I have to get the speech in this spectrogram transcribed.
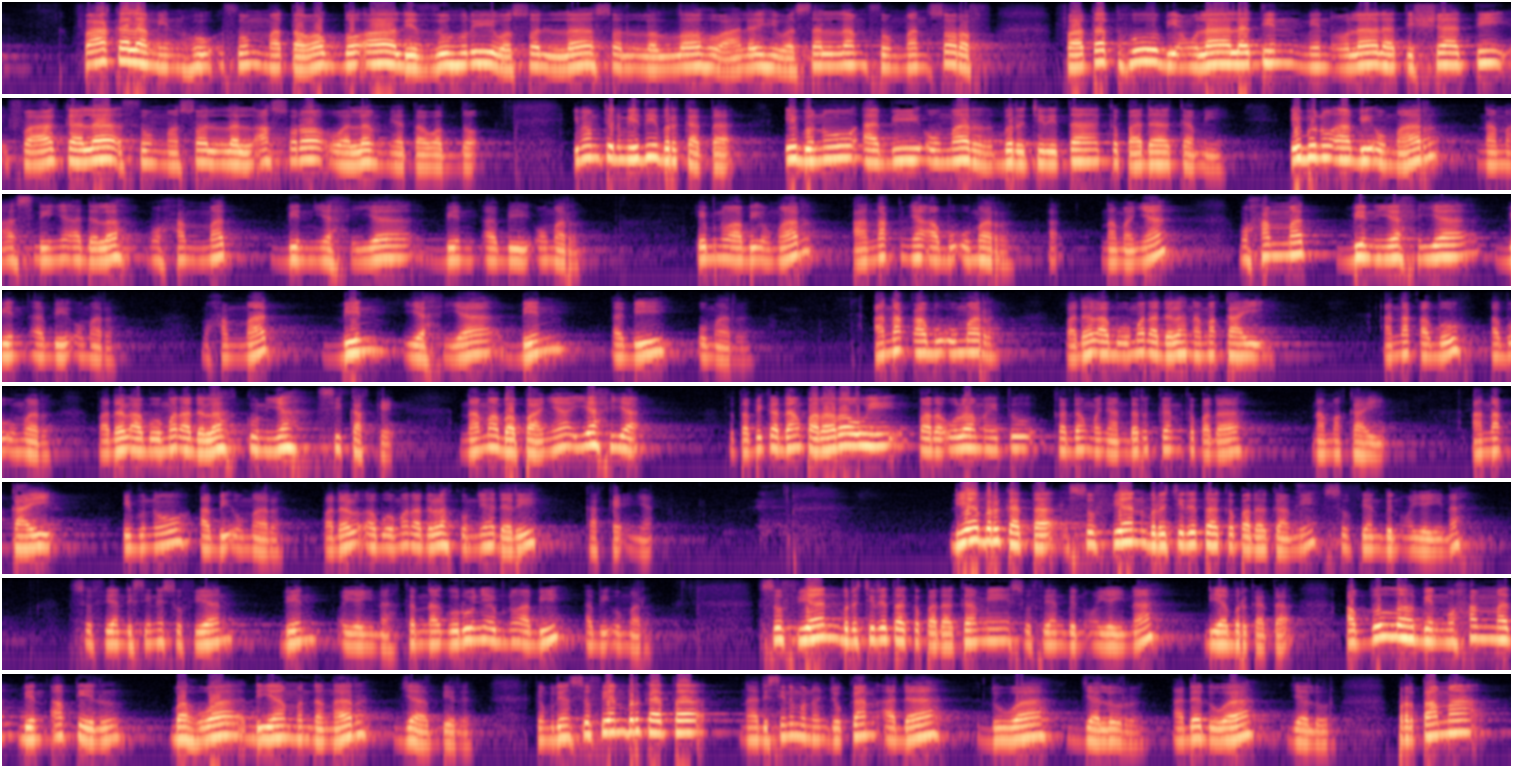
Fa'akala minhu thumma tawadda'a lidzuhri wa shalla sallallahu alaihi wasallam thumma saraf. Fatathu bi'ulalatin min ulalati syati fa'akala thumma shallal asra wa lam yatawadda. Imam Tirmidzi berkata, Ibnu Abi Umar bercerita kepada kami. Ibnu Abi Umar nama aslinya adalah Muhammad bin Yahya bin Abi Umar. Ibnu Abi Umar anaknya Abu Umar namanya Muhammad bin Yahya bin Abi Umar. Muhammad bin Yahya bin Abi Umar. Anak Abu Umar, padahal Abu Umar adalah nama kai. Anak Abu Abu Umar, padahal Abu Umar adalah kunyah si kakek. Nama bapaknya Yahya. Tetapi kadang para rawi, para ulama itu kadang menyandarkan kepada nama kai. Anak kai Ibnu Abi Umar. Padahal Abu Umar adalah kunyah dari kakeknya. Dia berkata, Sufyan bercerita kepada kami, Sufyan bin Uyainah. Sufyan di sini Sufyan bin Uyainah karena gurunya Ibnu Abi Abi Umar. Sufyan bercerita kepada kami, Sufyan bin Uyainah, dia berkata, Abdullah bin Muhammad bin Aqil bahwa dia mendengar Jabir. Kemudian Sufyan berkata, nah di sini menunjukkan ada dua jalur, ada dua jalur. Pertama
